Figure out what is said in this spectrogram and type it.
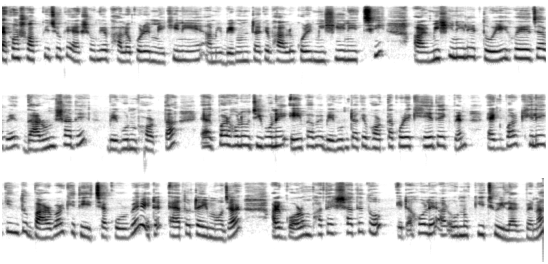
এখন সব কিছুকে একসঙ্গে ভালো করে মেখে নিয়ে আমি বেগুনটাকে ভালো করে মিশিয়ে নিচ্ছি। আর মিশিয়ে নিলে তৈরি হয়ে যাবে দারুণ স্বাদে বেগুন ভর্তা। একবার হলেও জীবনে এইভাবে বেগুনটাকে ভর্তা করে খেয়ে দেখবেন, একবার খেলেই কিন্তু বারবার খেতে ইচ্ছা করবে, এটা এতটাই মজার। আর গরম ভাতের সাথে তো এটা হলে আর অন্য কিছুই লাগবে না।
